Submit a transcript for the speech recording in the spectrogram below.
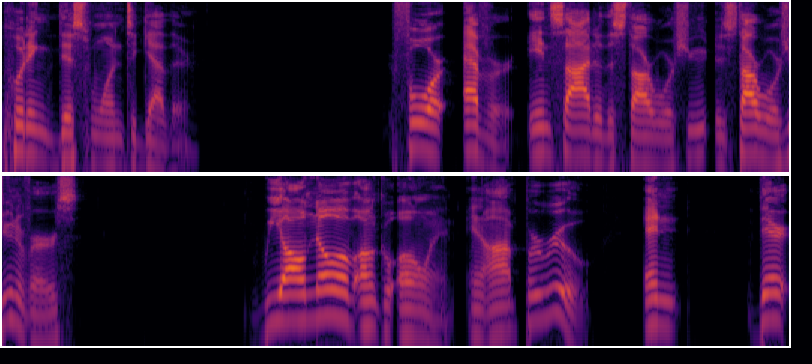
putting this one together? forever inside of the Star Wars Star Wars universe. We all know of Uncle Owen and Aunt Beru, and they're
